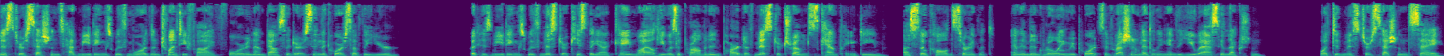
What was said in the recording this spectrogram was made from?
Mr. Sessions had meetings with more than 25 foreign ambassadors in the course of the year but his meetings with Mr. Kislyak came while he was a prominent part of Mr. Trump's campaign team, a so-called surrogate, and amid growing reports of Russian meddling in the U.S. election. What did Mr. Sessions say?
